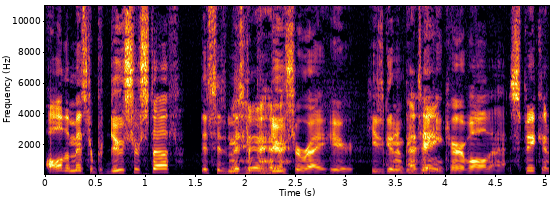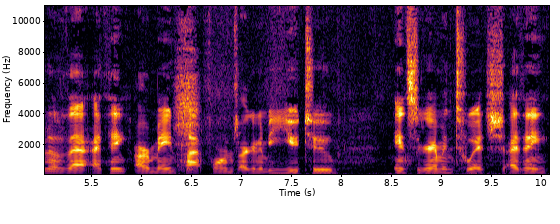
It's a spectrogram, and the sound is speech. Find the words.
all the Mr. Producer stuff. This is Mr. Producer right here. He's gonna be I taking think- care of all that. Speaking of that, I think our main platforms are going to be YouTube Instagram and Twitch. I think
